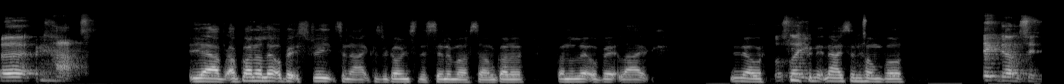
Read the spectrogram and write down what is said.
uh, hat. Yeah, I've, I've gone a little bit street tonight because we're going to the cinema, so I'm gonna gone a little bit like, you know, Looks keeping like- it nice and humble. Big dancing.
